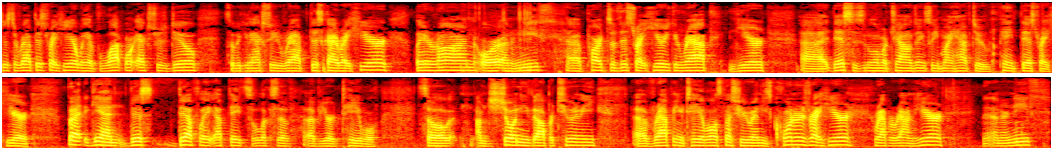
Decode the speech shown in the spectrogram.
just to wrap this right here. We have a lot more extra to do, so we can actually wrap this guy right here later on or underneath. Uh, parts of this right here you can wrap in here. Uh, this is a little more challenging, so you might have to paint this right here. But again, this definitely updates the looks of, of your table. So I'm just showing you the opportunity of wrapping your table, especially around these corners right here. Wrap around here, underneath,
